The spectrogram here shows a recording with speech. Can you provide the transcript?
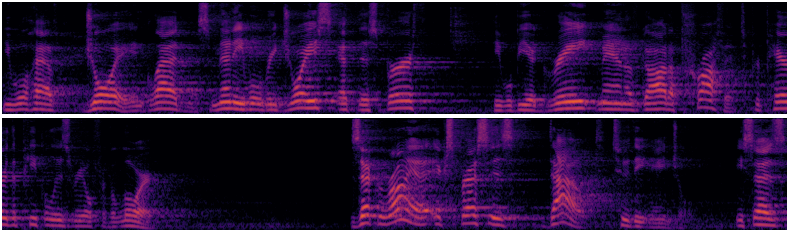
You will have joy and gladness. Many will rejoice at this birth. He will be a great man of God, a prophet, to prepare the people Israel for the Lord. Zechariah expresses doubt to the angel. He says,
